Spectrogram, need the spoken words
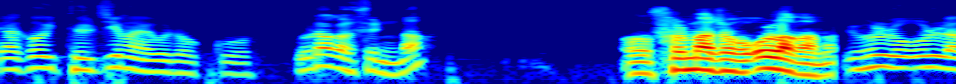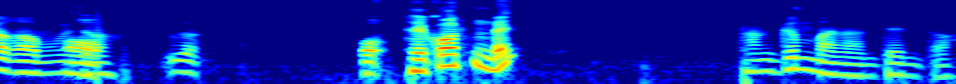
야 거기 들지 말고 덕구. 올라갈 수 있나? 어, 설마 저거 올라가나? 이걸로 올라가 보자. 어. 어, 될 것 같은데? 당근만 안 된다.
